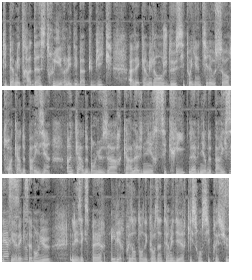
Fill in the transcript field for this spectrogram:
qui permettra d'instruire les débats publics avec un mélange de citoyens tirés au sort, trois quarts de Parisiens, un quart de banlieusards, car l'avenir s'écrit, l'avenir de Paris s'écrit avec sa banlieue, les experts et les représentants des corps intermédiaires qui seront si précieux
